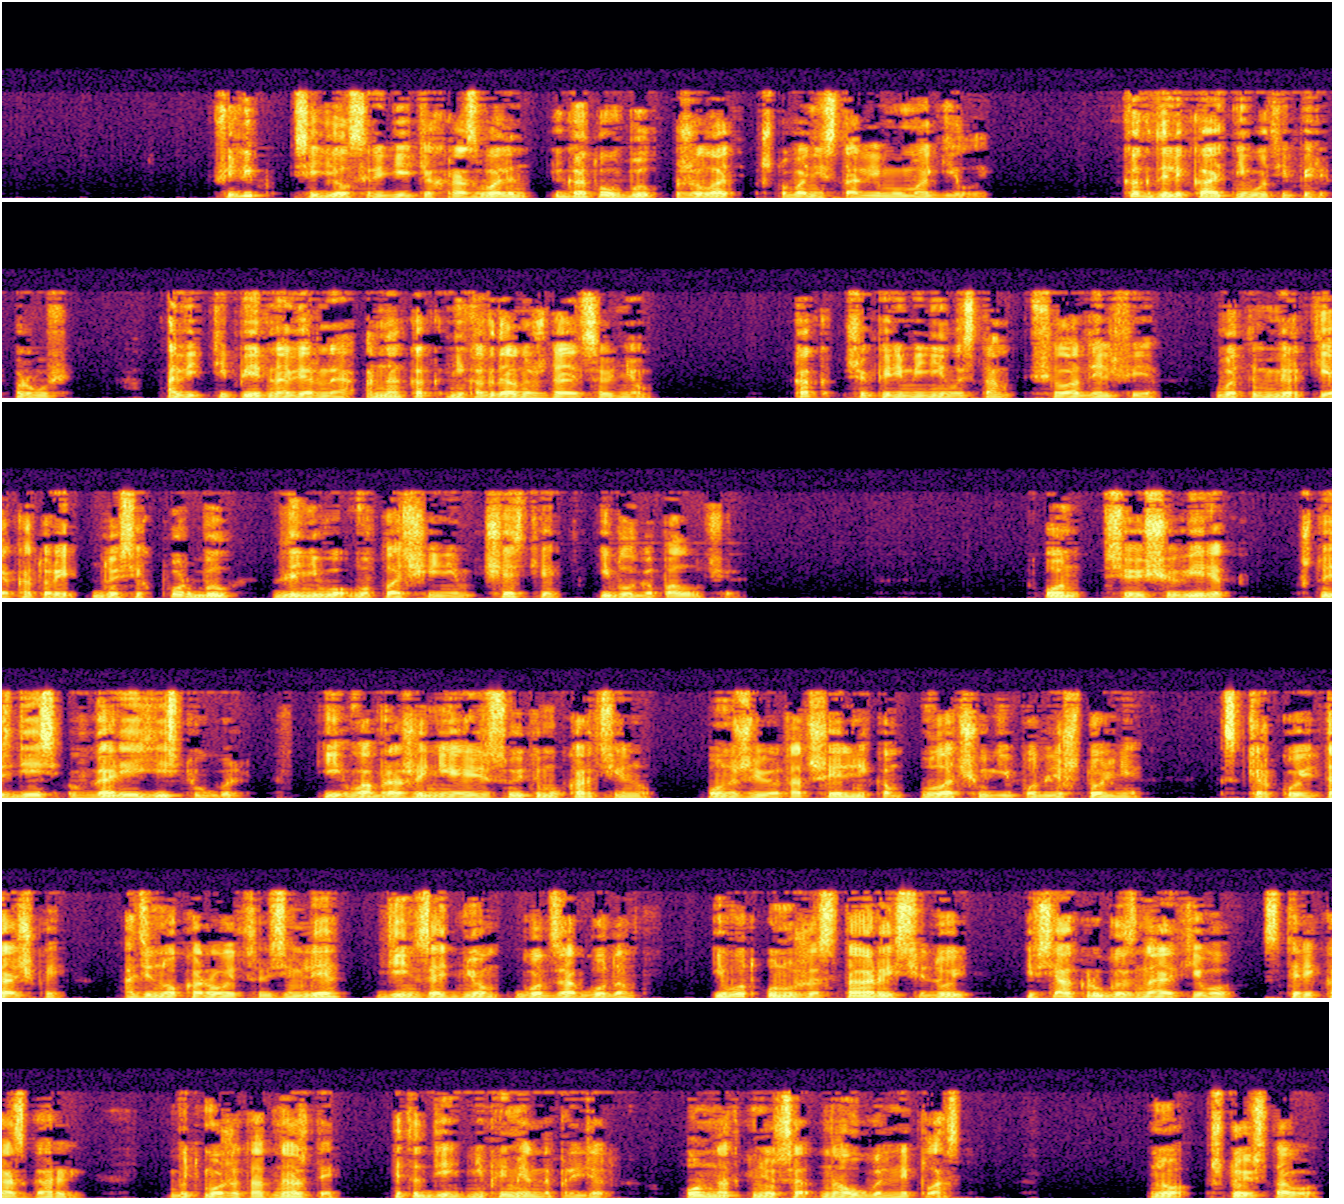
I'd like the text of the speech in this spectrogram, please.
Филипп сидел среди этих развалин и готов был желать, чтобы они стали ему могилой. Как далека от него теперь Руфь, а ведь теперь, наверное, она как никогда нуждается в нем. Как все переменилось там, в Филадельфии, в этом мирке, который до сих пор был для него воплощением счастья и благополучия. Он все еще верит, что здесь в горе есть уголь, и воображение рисует ему картину. Он живет отшельником в лачуге подле штольни, с киркой и тачкой, одиноко роется в земле день за днем, год за годом, и вот он уже старый, седой, и вся округа знает его, старика с горы. Быть может, однажды, этот день непременно придет, он наткнется на угольный пласт. Но что из того?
